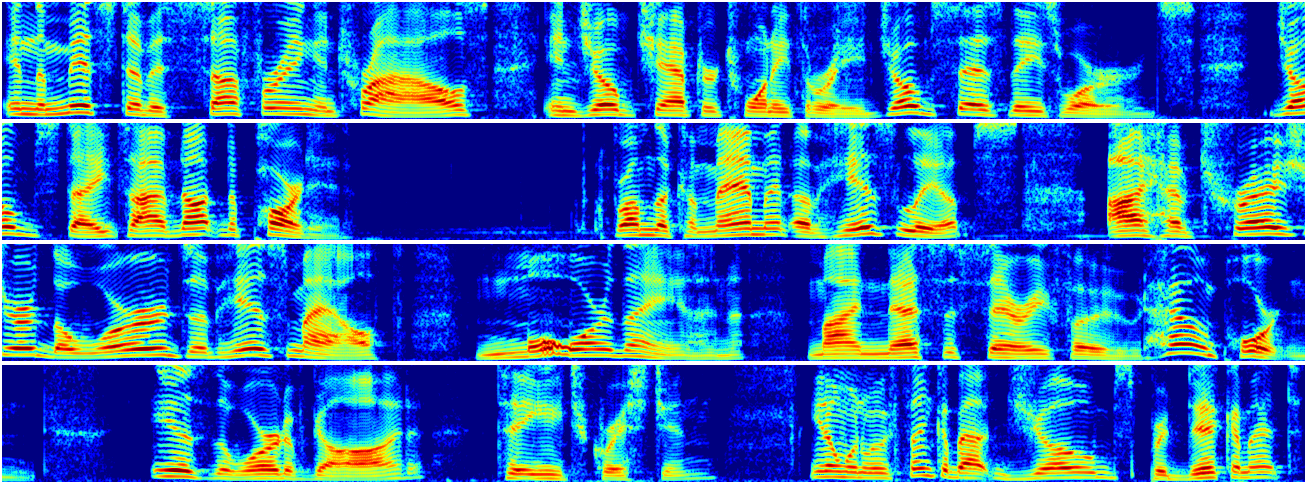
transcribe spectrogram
in the midst of his suffering and trials in Job chapter 23. Job says these words. Job states, I have not departed from the commandment of His lips. I have treasured the words of His mouth more than my necessary food. How important is the Word of God to each Christian? You know, when we think about Job's predicament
